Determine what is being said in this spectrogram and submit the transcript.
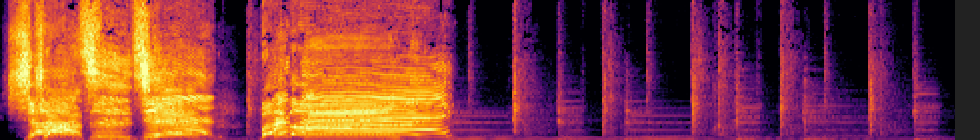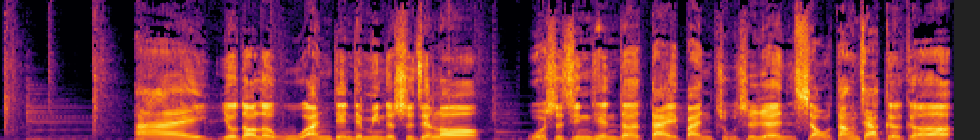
下次见，拜拜。拜拜。嗨，又到了午安点点名的时间喽！我是今天的代班主持人小当家哥哥。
